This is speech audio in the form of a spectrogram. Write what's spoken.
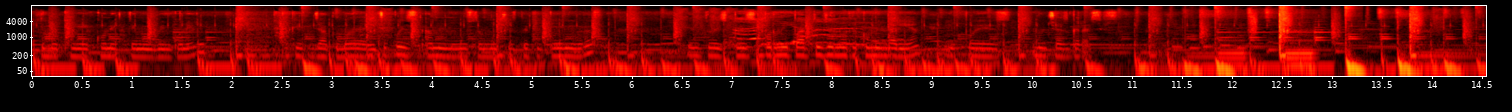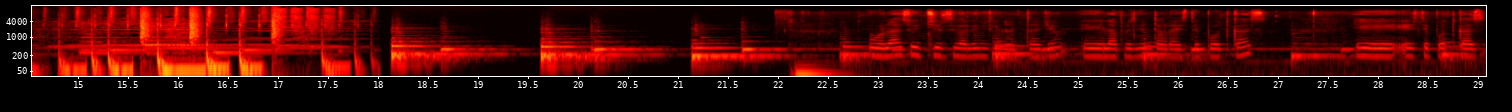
y como que conecté muy bien con él. Porque ya como había dicho pues a mí me gusta mucho este tipo de libros. Entonces pues por mi parte yo lo recomendaría y pues muchas gracias Chelsea Valentina Tallo, eh, la presentadora de este podcast. Eh, este podcast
